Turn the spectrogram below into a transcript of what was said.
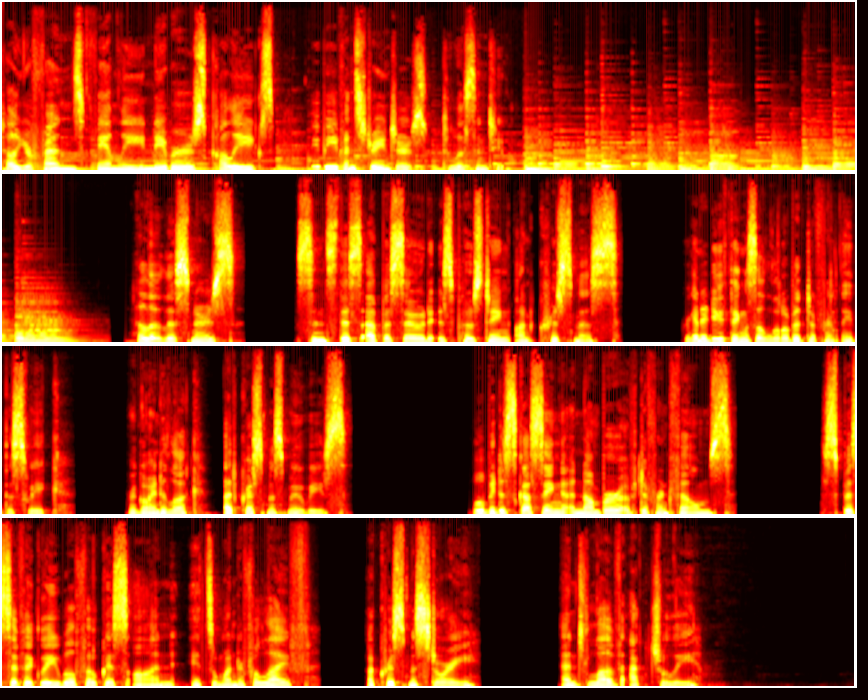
Tell your friends, family, neighbors, colleagues, maybe even strangers to listen to. Hello, listeners. Since this episode is posting on Christmas, we're going to do things a little bit differently this week. We're going to look at Christmas movies. We'll be discussing a number of different films. Specifically, we'll focus on It's a Wonderful Life a Christmas Story, and Love Actually.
